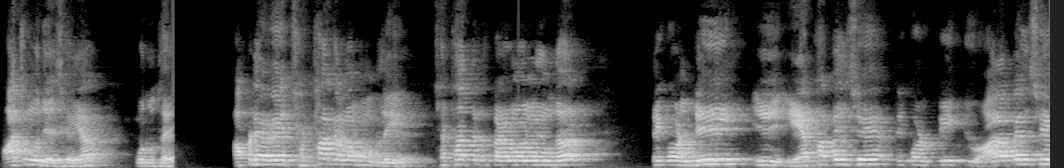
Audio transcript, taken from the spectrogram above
પાંચમું જે છે અહીંયા પૂરું થાય આપણે હવે છઠ્ઠા ક્રમાંક લઈએ. છઠ્ઠા ત્રિકોણની અંદર ત્રિકોણ ડી ઈ એફ આપેલ છે, ત્રિકોણ પી ક્યુ આર આપેલ છે,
